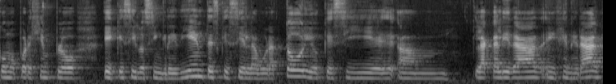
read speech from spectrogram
como por ejemplo eh, que si los ingredientes, que si el laboratorio, que si eh, la calidad en general.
